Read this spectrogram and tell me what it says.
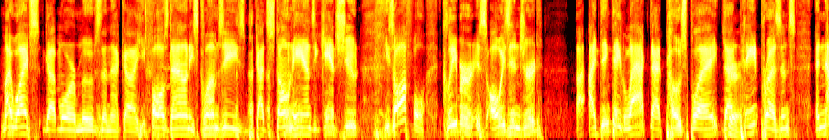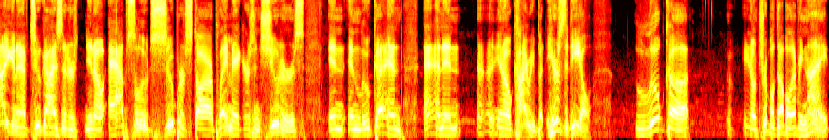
my wife's got more moves than that guy. He falls down. He's clumsy. He's got stone hands. He can't shoot. He's awful. Kleber is always injured. I think they lack that post play, that sure. paint presence, and now you're going to have two guys that are, you know, absolute superstar playmakers and shooters in in Luka and and in uh, you know Kyrie. But here's the deal, Luka, you know, triple double every night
